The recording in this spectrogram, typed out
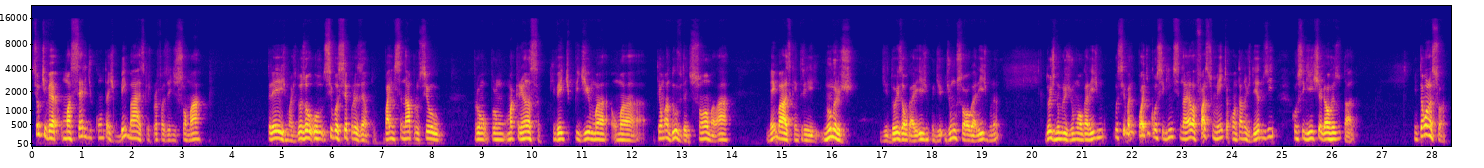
Se eu tiver uma série de contas bem básicas para fazer de somar 3 mais 2, ou, ou se você, por exemplo, vai ensinar para o seu para uma criança que veio te pedir uma, uma tem uma dúvida de soma lá, bem básica, entre números de dois algarismos, de, de um só algarismo, né? Dois números de um algarismo, você vai, pode conseguir ensinar ela facilmente a contar nos dedos e conseguir chegar ao resultado. Então, olha só,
